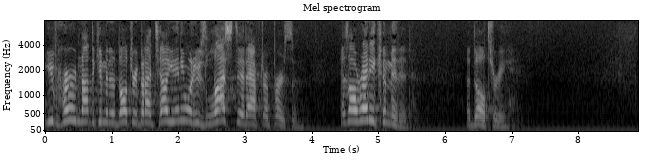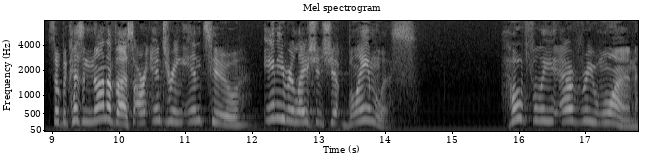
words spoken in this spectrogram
You've heard not to commit adultery, but I tell you, anyone who's lusted after a person has already committed adultery. So, because none of us are entering into any relationship blameless, hopefully everyone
